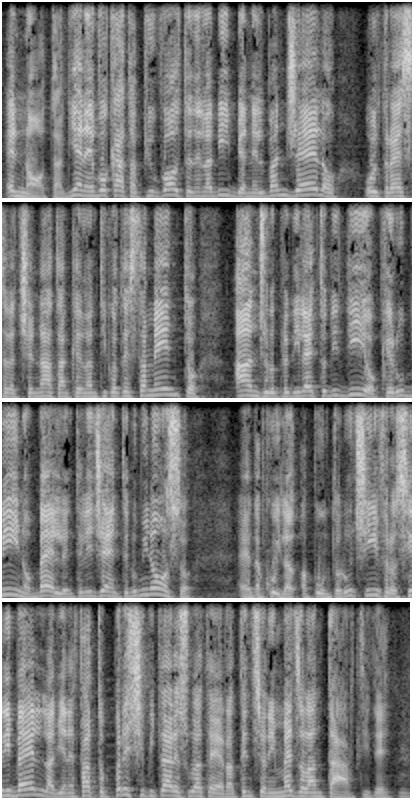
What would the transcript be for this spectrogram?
è nota. Viene evocata più volte nella Bibbia e nel Vangelo, oltre a essere accennata anche nell'Antico Testamento, angelo prediletto di Dio, cherubino, bello, intelligente, luminoso, eh, da cui appunto Lucifero si ribella, viene fatto precipitare sulla terra, attenzione, in mezzo all'Antartide. Mm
